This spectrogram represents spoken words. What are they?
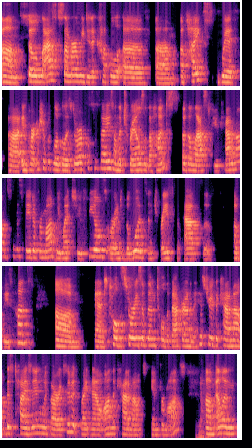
Um, so last summer we did a couple of, um, of hikes with, uh, in partnership with local historical societies on the trails of the hunts of the last few catamounts in the state of Vermont. We went to fields or into the woods and traced the paths of, of these hunts. Um, and told the stories of them, told the background and the history of the catamount. This ties in with our exhibit right now on the catamount in Vermont. Um, Ellen,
